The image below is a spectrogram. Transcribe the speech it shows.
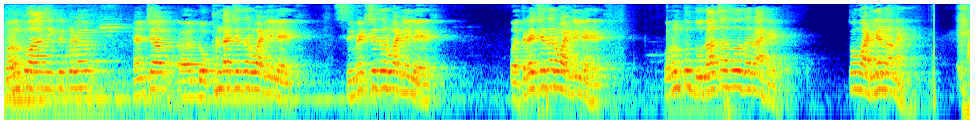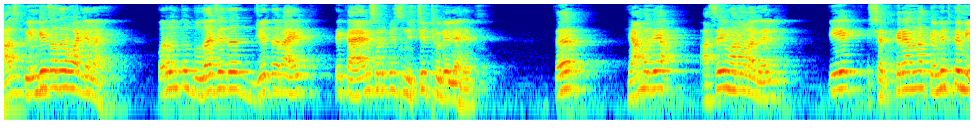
परंतु आज एकीकडं त्यांच्या लोखंडाचे दर वाढलेले आहेत सिमेंटचे दर वाढलेले आहेत पत्र्याचे दर वाढलेले आहेत परंतु दुधाचा जो दर आहे तो वाढलेला नाही. आज पिंडीचा दर वाढलेला आहे. परंतु दुधाचे दर जे दर आहेत ते कायमस्वरूपीच निश्चित ठेवलेले आहेत. तर ह्यामध्ये असंही म्हणावं लागेल की शेतकऱ्यांना कमीत कमी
